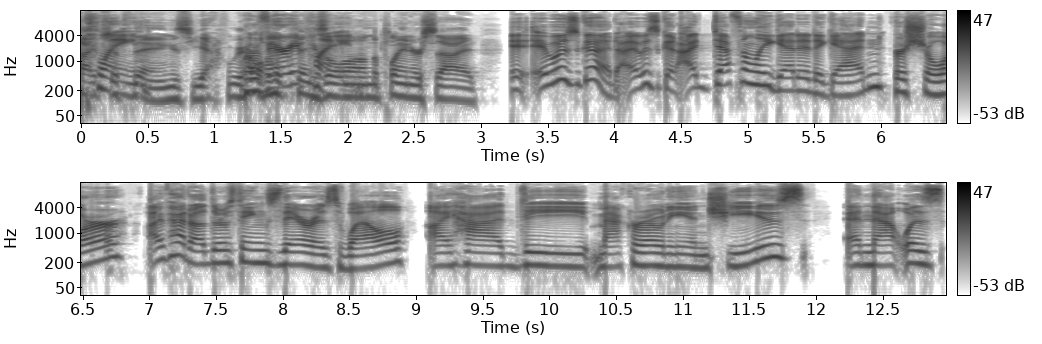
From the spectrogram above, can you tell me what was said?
types Plain. of things. Yeah. We We're all very things plain. on the plainer side. It, it was good. I was good. I definitely get it again for sure. I've had other things there as well. I had the macaroni and cheese. And that was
